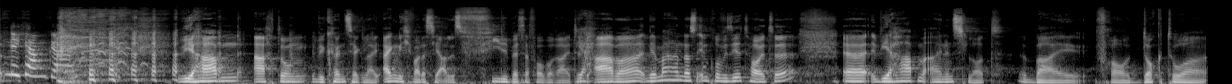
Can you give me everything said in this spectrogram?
liegt nicht am Gast. Wir haben, Achtung, wir können es ja gleich. Eigentlich war das ja alles viel besser vorbereitet, Ja. aber wir machen das improvisiert heute. Äh, Wir haben einen Slot bei Frau Dr.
